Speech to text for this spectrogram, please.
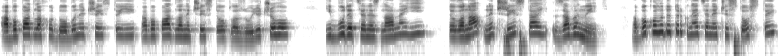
або падла худоби нечистої, або падла нечистого плазуючого, і буде це незнана їй, то вона нечиста й завинить. Або коли доторкнеться нечистости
